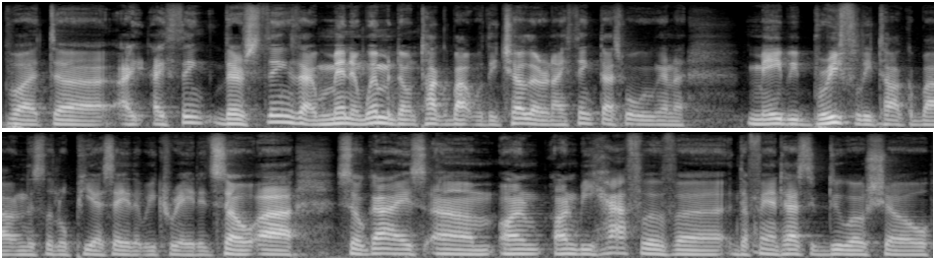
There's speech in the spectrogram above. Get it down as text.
but uh, I, I think there's things that men and women don't talk about with each other, and I think that's what we're gonna maybe briefly talk about in this little PSA that we created. So, uh, so guys, um, on on behalf of uh, the Fantastic Duo Show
